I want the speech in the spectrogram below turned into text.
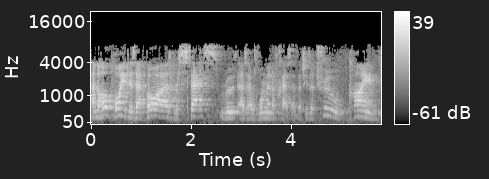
And the whole point is that Boaz respects Ruth as a woman of chesed, that she's a true, kind,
